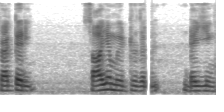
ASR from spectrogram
ஃபேக்டரி சாயம் ஏற்றுதல் டையிங்.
